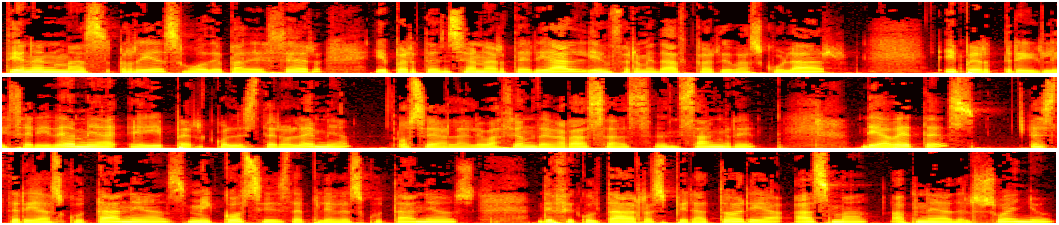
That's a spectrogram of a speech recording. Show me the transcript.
tienen más riesgo de padecer hipertensión arterial y enfermedad cardiovascular, hipertrigliceridemia e hipercolesterolemia, o sea, la elevación de grasas en sangre, diabetes, estrías cutáneas, micosis de pliegues cutáneos, dificultad respiratoria, asma, apnea del sueño,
